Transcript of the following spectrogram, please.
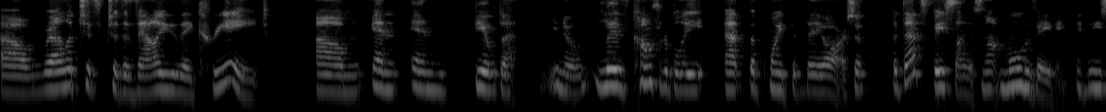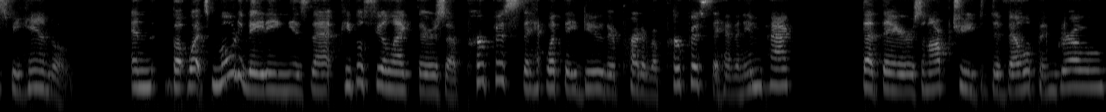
uh, relative to the value they create. Um, and and be able to you know live comfortably at the point that they are. So but that's baseline. It's not motivating. It needs to be handled. And but what's motivating is that people feel like there's a purpose. They what they do they're part of a purpose. They have an impact. That there's an opportunity to develop and grow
